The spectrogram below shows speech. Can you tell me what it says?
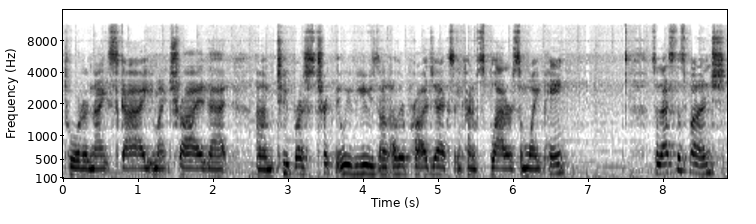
toward a night sky, you might try that um, toothbrush trick that we've used on other projects and kind of splatter some white paint. So that's the sponge.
